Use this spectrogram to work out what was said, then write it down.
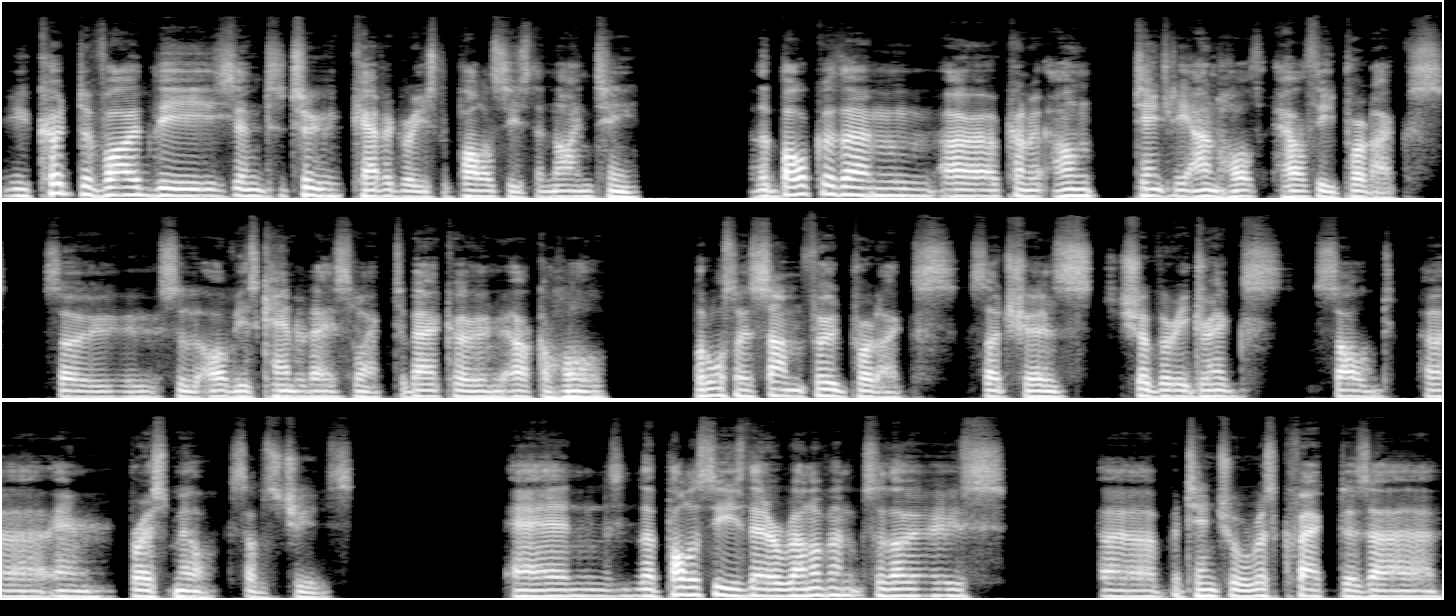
you could divide these into two categories the policies, the 19. The bulk of them are kind of un, potentially unhealthy products. So, sort of obvious candidates like tobacco, and alcohol, but also some food products such as sugary drinks, salt, uh, and breast milk substitutes. And the policies that are relevant to those uh, potential risk factors are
